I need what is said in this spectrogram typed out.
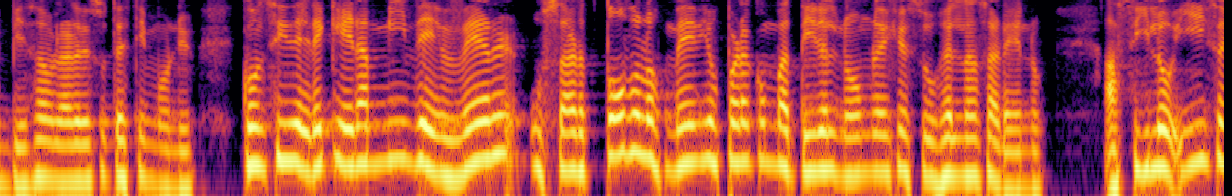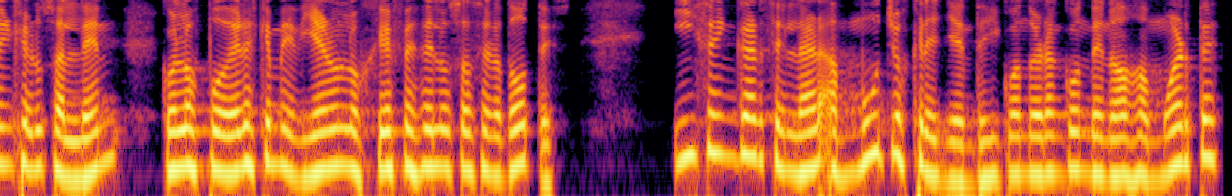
empieza a hablar de su testimonio. Consideré que era mi deber usar todos los medios para combatir el nombre de Jesús el Nazareno. Así lo hice en Jerusalén con los poderes que me dieron los jefes de los sacerdotes. Hice encarcelar a muchos creyentes y cuando eran condenados a muerte,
